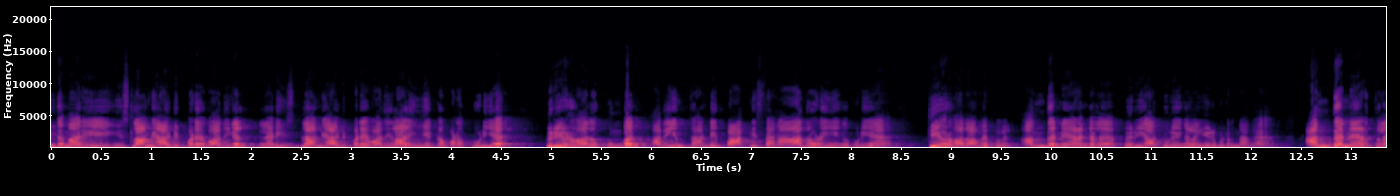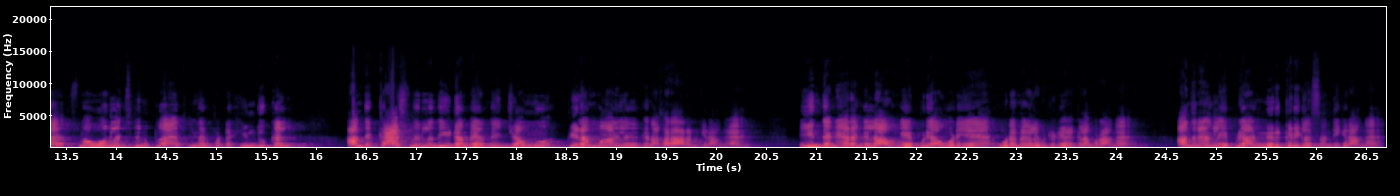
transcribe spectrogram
இந்த மாதிரி இஸ்லாமிய அடிப்படைவாதிகள் இல்லாட்டி இஸ்லாமிய அடிப்படைவாதிகளால் இயக்கப்படக்கூடிய பிரிவினவாத கும்பல் அதையும் தாண்டி பாகிஸ்தான் ஆதரவோடு இயங்கக்கூடிய தீவிரவாத அமைப்புகள். அந்த நேரங்களில் பெரிய அட்டுழியங்களில் ஈடுபட்டிருந்தாங்க. அந்த நேரத்தில் சுமார் ஒரு லட்சத்து முப்பதாயிரத்துக்கும் மேற்பட்ட இந்துக்கள் அந்த காஷ்மீர்லேருந்து இடம்பெயர்ந்து ஜம்மு பிற மாநிலங்களுக்கு நகர ஆரம்பிக்கிறாங்க. இந்த நேரங்களில் அவங்க எப்படி அவங்களுடைய உடைமைகளை விட்டுட்டு கிளம்புறாங்க? அந்த நேரங்களில் எப்படி நெருக்கடிகளை சந்திக்கிறாங்க?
